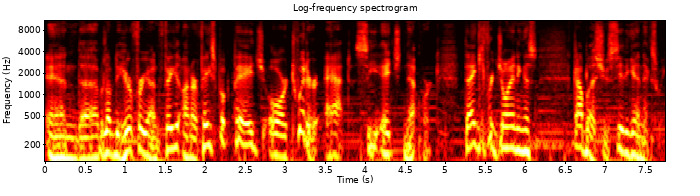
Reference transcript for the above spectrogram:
And uh, we'd love to hear from you on, fa- on our Facebook page or Twitter at CH Network. Thank you for joining us. God bless you. See you again next week.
